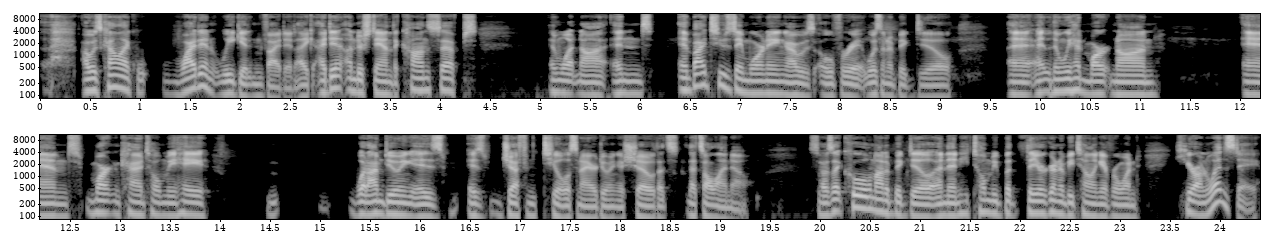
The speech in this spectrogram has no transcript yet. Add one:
i was kind of like why didn't we get invited like i didn't understand the concept and whatnot. And and by Tuesday morning, I was over it. It wasn't a big deal. And then we had Martin on, and Martin kind of told me, "Hey, what I'm doing is is Jeff and Teolis and I are doing a show. That's that's all I know." So I was like, "Cool, not a big deal." And then he told me, "But they are going to be telling everyone here on Wednesday,"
